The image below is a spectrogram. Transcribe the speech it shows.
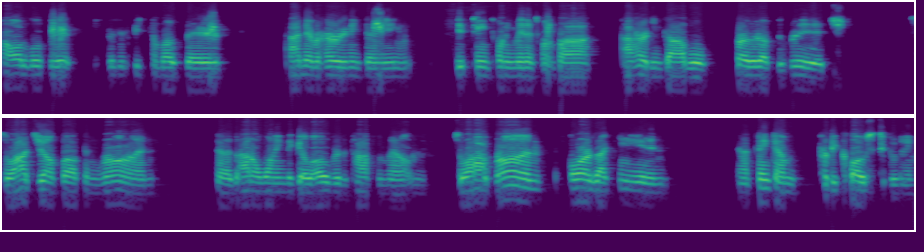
called a little bit, figured he'd come up there. I never heard anything. 15, 20 minutes went by. I heard him gobble further up the ridge. So I jump up and run because I don't want him to go over the top of the mountain. So I run as far as I can. I think I'm pretty close to him.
